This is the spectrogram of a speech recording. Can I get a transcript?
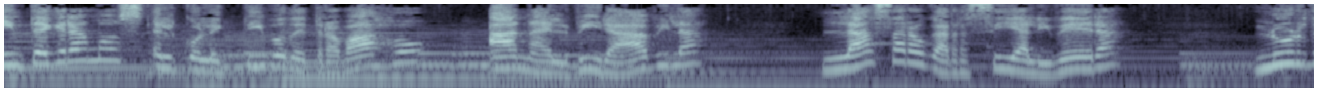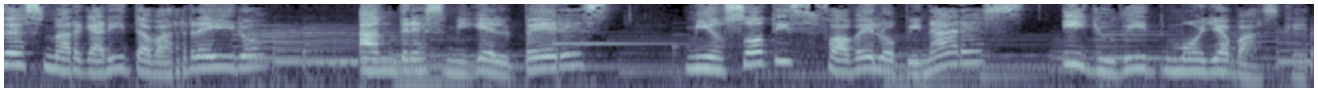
Integramos el colectivo de trabajo Ana Elvira Ávila, Lázaro García Livera, Lourdes Margarita Barreiro, Andrés Miguel Pérez, Miosotis Fabelo Pinares y Judith Moya Vázquez.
